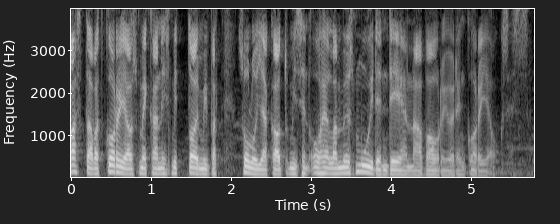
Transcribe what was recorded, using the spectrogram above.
Vastaavat korjausmekanismit toimivat solujakautumisen ohella myös muiden DNA-vaurioiden korjauksessa.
